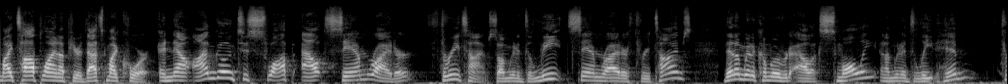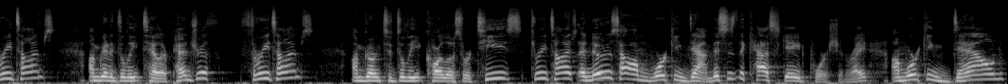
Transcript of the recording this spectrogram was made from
my top line up here. That's my core. And now I'm going to swap out Sam Ryder three times. So I'm going to delete Sam Ryder three times. Then I'm going to come over to Alex Smalley and I'm going to delete him three times. I'm going to delete Taylor Pendrith three times. I'm going to delete Carlos Ortiz three times. And notice how I'm working down. This is the cascade portion, right? I'm working down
